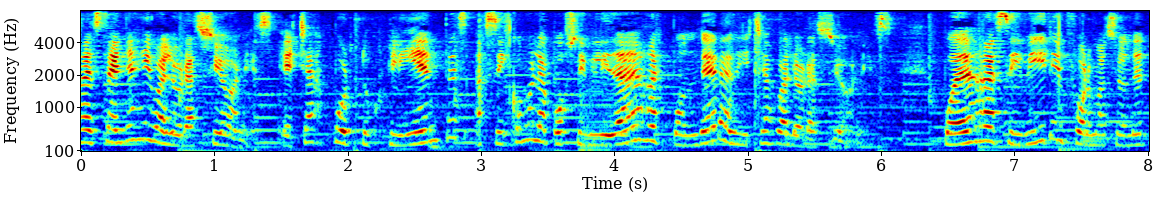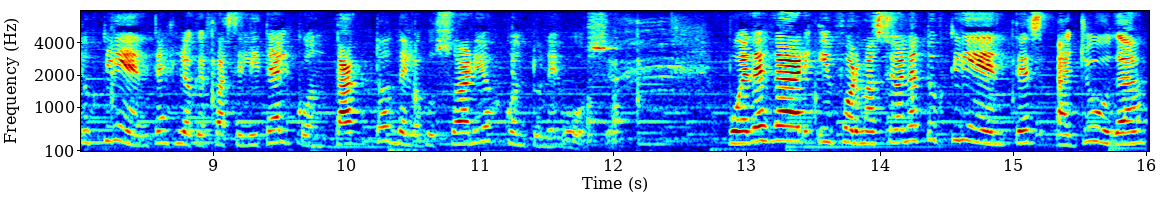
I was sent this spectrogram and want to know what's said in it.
reseñas y valoraciones hechas por tus clientes, así como la posibilidad de responder a dichas valoraciones. Puedes recibir información de tus clientes, lo que facilita el contacto de los usuarios con tu negocio. Puedes dar información a tus clientes, ayuda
